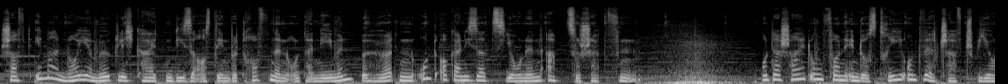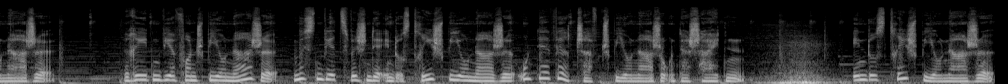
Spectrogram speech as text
schafft immer neue Möglichkeiten, diese aus den betroffenen Unternehmen, Behörden und Organisationen abzuschöpfen. Unterscheidung von Industrie- und Wirtschaftsspionage. Reden wir von Spionage, müssen wir zwischen der Industriespionage und der Wirtschaftsspionage unterscheiden. Industriespionage,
